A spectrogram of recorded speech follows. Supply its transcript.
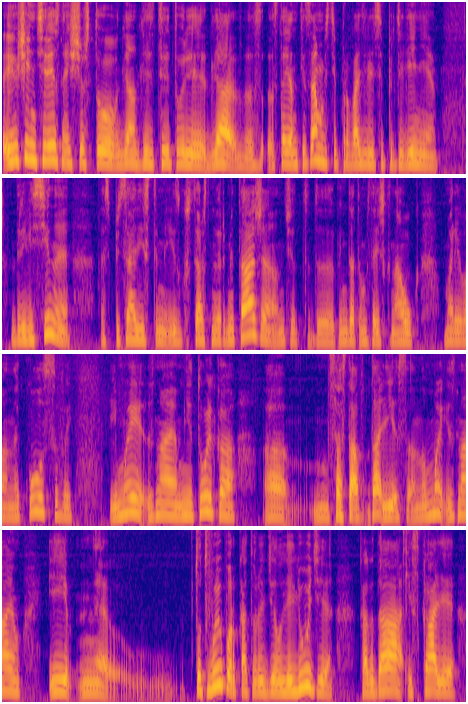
И очень интересно еще, что для, для территории, для э, стоянки замости проводились определения древесины специалистами из Государственного Эрмитажа, значит, кандидатом исторических наук Марии Ивановной Колосовой. И мы знаем не только э, состав да, леса, но мы знаем и э, тот выбор, который делали люди, когда искали э,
